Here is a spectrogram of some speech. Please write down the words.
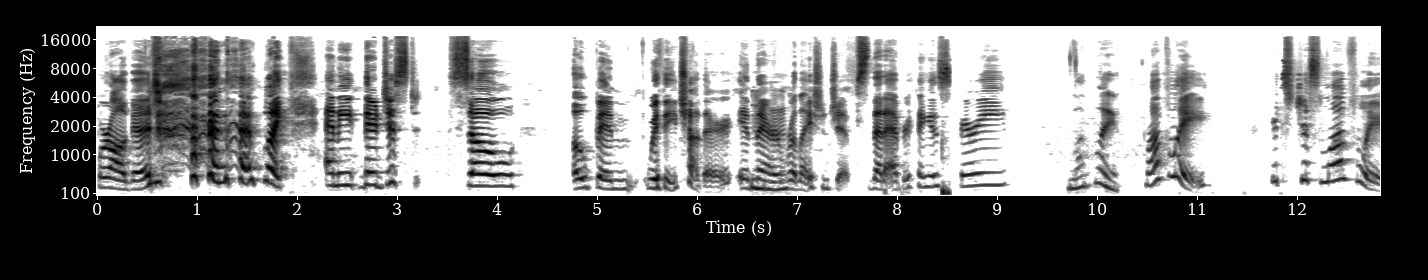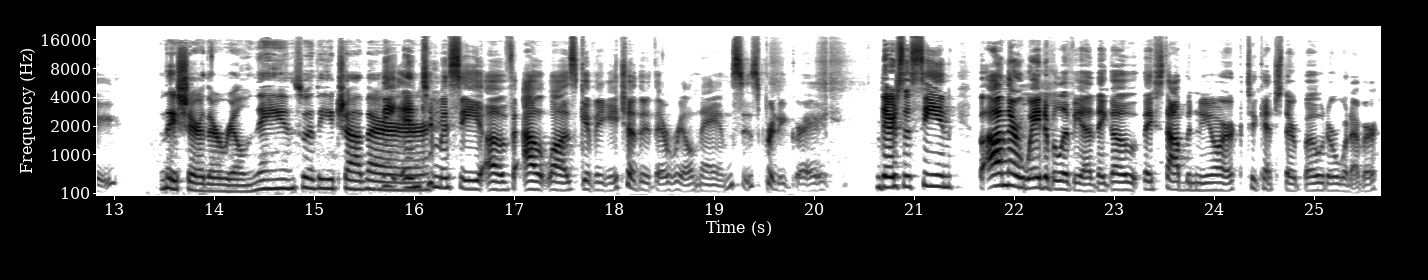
We're all good." and then like and he, they're just so open with each other in their Mhm. relationships that everything is very Lovely. lovely. It's just lovely. They share their real names with each other. The intimacy of outlaws giving each other their real names is pretty great. There's a scene, but on their way to Bolivia, they go, they stop in New York to catch their boat or whatever,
